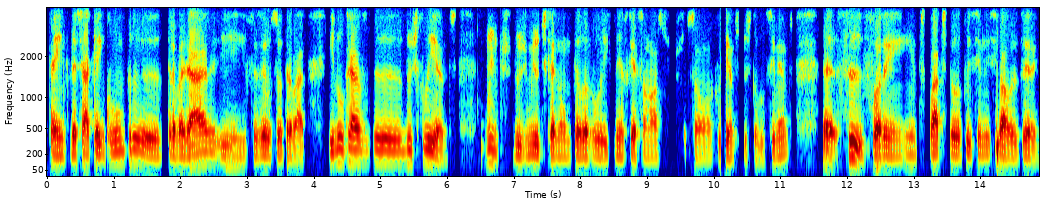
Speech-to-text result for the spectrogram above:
tem que deixar quem cumpre trabalhar e fazer o seu trabalho. E no caso de, dos clientes, muitos dos miúdos que andam pela rua e que nem sequer são nossos, são clientes dos estabelecimentos, se forem interpelados pela Polícia Municipal a dizerem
